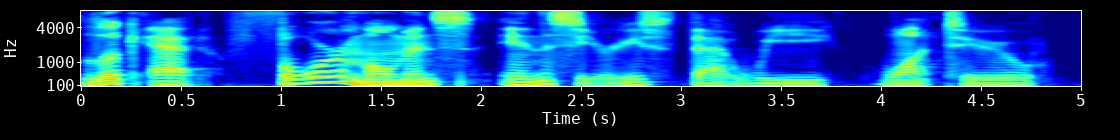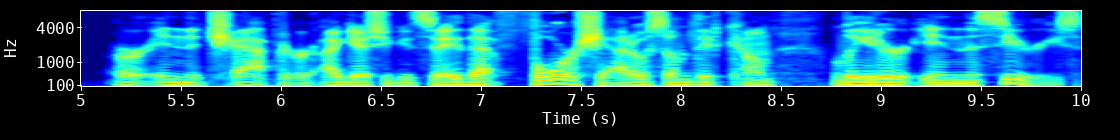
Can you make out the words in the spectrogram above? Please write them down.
look at four moments in the series that we want to, or in the chapter, I guess you could say, that foreshadow something to come later in the series.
